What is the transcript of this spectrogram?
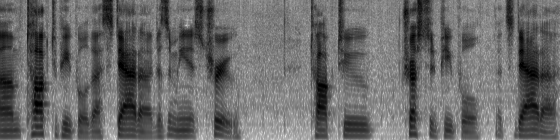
Um, talk to people. That's data. Doesn't mean it's true. Talk to trusted people. That's data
